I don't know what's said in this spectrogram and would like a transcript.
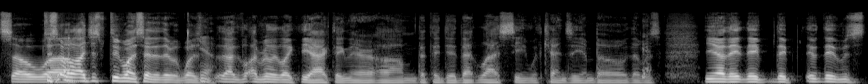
So, Just, uh, oh, I just did want to say that there was. Yeah. I, I really liked the acting there um, that they did that last scene with Kenzie and Bo. That was, you know, they they they it, it was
